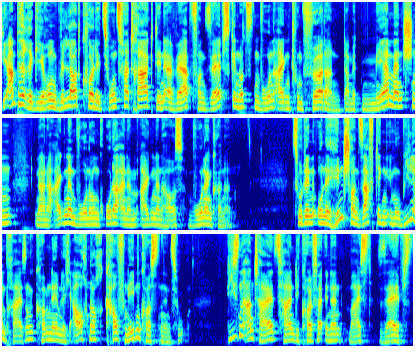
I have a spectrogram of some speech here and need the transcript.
Die Ampelregierung will laut Koalitionsvertrag den Erwerb von selbstgenutztem Wohneigentum fördern, damit mehr Menschen in einer eigenen Wohnung oder einem eigenen Haus wohnen können. Zu den ohnehin schon saftigen Immobilienpreisen kommen nämlich auch noch Kaufnebenkosten hinzu. Diesen Anteil zahlen die Käuferinnen meist selbst.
